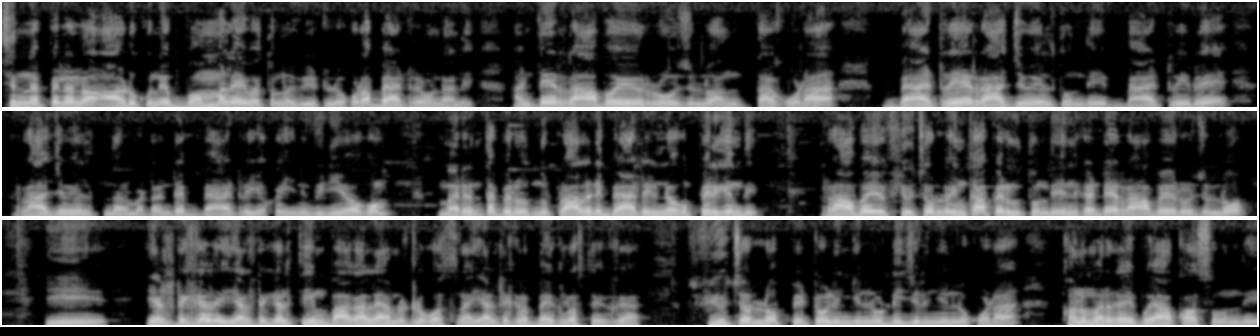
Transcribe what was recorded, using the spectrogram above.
చిన్నపిల్లలు ఆడుకునే బొమ్మలు ఏవైతున్నా వీటిలో కూడా బ్యాటరీ ఉండాలి. అంటే రాబోయే రోజుల్లో అంతా కూడా బ్యాటరీ రాజ్యం వెళ్తుంది. బ్యాటరీనే రాజ్యం వెళ్తుంది అనమాట అంటే బ్యాటరీ యొక్క వినియోగం మరింత పెరుగుతుంది. ఇప్పుడు ఆల్రెడీ బ్యాటరీ వినియోగం పెరిగింది. రాబోయే ఫ్యూచర్లో ఇంకా పెరుగుతుంది. ఎందుకంటే రాబోయే రోజుల్లో ఈ ఎలక్ట్రికల్ ఎలక్ట్రికల్ థీమ్ బాగా ల్యామినెట్లోకి వస్తున్నాయి. ఎలక్ట్రికల్ బైకులు వస్తాయి ఫ్యూచర్లో పెట్రోల్ ఇంజిన్లు డీజిల్ ఇంజిన్లు కూడా కనుమరుగైపోయే అవకాశం ఉంది.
